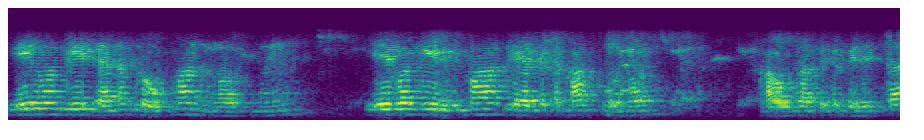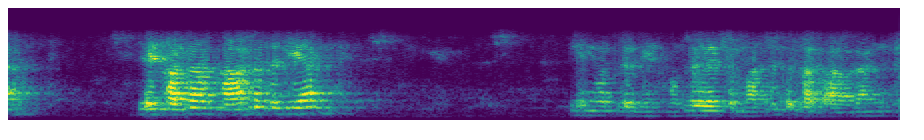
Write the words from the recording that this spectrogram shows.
ඒ වගේ දැනට උපන්නොත් ඒ වගේ විපාකයකට පත් වුණොත් කවුද අපිට බෙහෙත්තා ඒ කතා කාටද කියන්නේ එමොතේ හොඳට මතක තබා ගන්නට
